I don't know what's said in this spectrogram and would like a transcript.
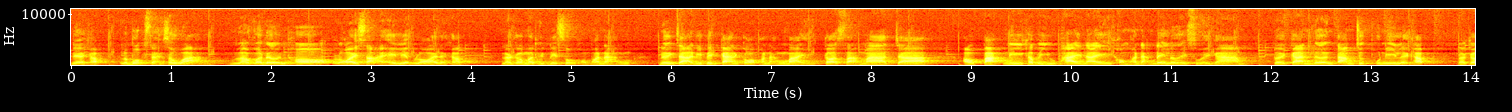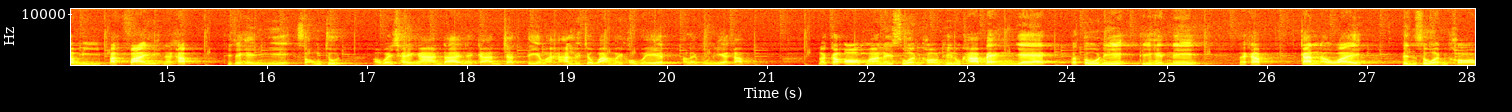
เนี่ยครับระบบแสงสว่าง เราก็เดินท่อร้อยสายให้เรียบร้อยนะครับ แล้วก็มาถึงในส่วนของผนัง เนื่องจากนี่เป็นการก่อผนังใหม่ ก็สามารถจะ เอาปลั๊กนี่เข้าไปอยู่ภายในของผนังได้เลยสวยงาม โดยการเดินตามจุดพวกนี้เลยครับ แล้วก็มีปลั๊กไฟนะครับที่จะเห็นอย่างนี้ 2 จุด เอาไว้ใช้งานได้ในการจัดเตรียมอาหารหรือจะวางไมโครเวฟอะไรพวกนี้ครับแล้วก็ออกมาในส่วนของที่ลูกค้าแบ่งแยกประตูนี้ที่เห็นนี่นะครับกั้นเอาไว้เป็นส่วนของ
